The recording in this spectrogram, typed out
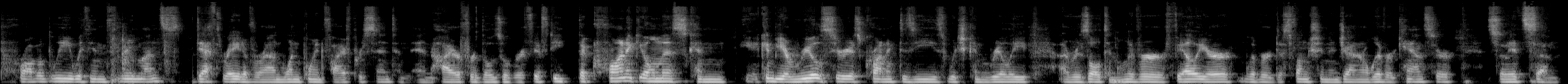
probably within three months, death rate of around 1.5% and, and higher for those over 50. The chronic illness can it can be a real serious chronic disease, which can really uh, result in liver failure, liver dysfunction in general, liver cancer. So it's um,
